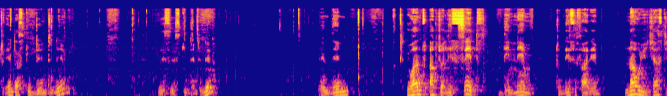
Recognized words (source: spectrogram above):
to enter student name. This is student name, and then you want to actually set the name to this variable. Now we just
